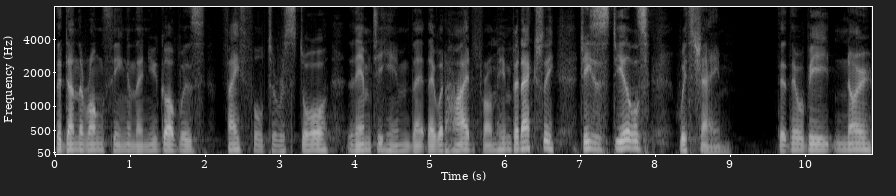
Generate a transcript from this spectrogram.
they'd done the wrong thing and they knew God was faithful to restore them to Him, that they would hide from Him. But actually, Jesus deals with shame, that there will be no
